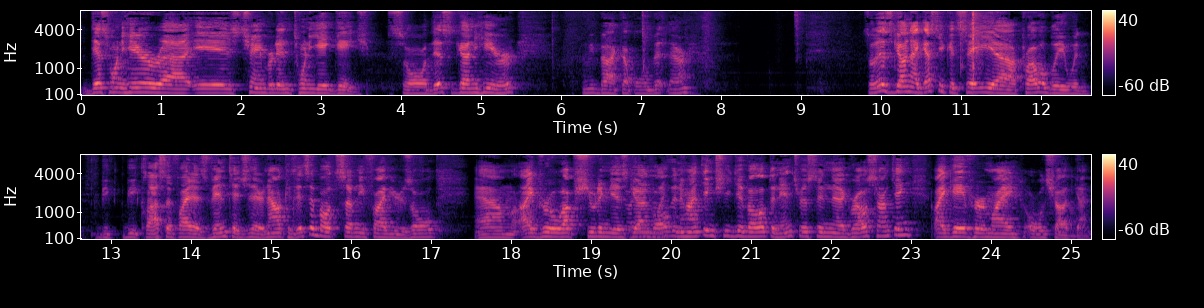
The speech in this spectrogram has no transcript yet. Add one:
This one here uh, is chambered in 28 gauge. So this gun here, let me back up a little bit there. So this gun, I guess you could say uh, probably would be, be, classified as vintage there now because it's about 75 years old. Um, I grew up shooting this gun. Involved in hunting, she developed an interest in uh, grouse hunting. I gave her my old shotgun.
